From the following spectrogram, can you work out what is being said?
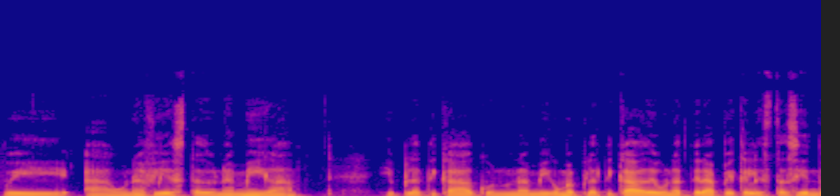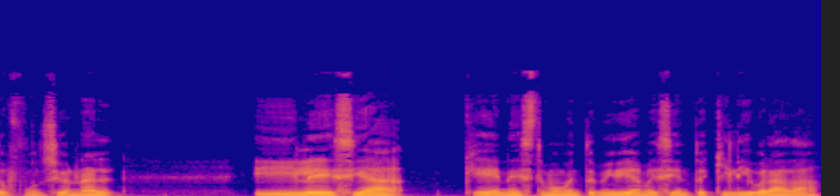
fui a una fiesta de una amiga y platicaba con un amigo, me platicaba de una terapia que le está haciendo funcional y le decía que en este momento de mi vida me siento equilibrada.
